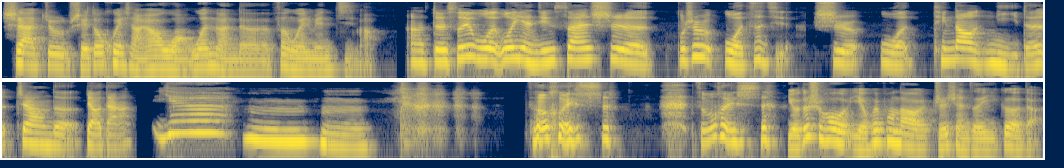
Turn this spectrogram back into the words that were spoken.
是啊，就谁都会想要往温暖的氛围里面挤嘛。啊，对，所以我我眼睛酸是不是我自己？是我听到你的这样的表达。Yeah，嗯嗯，怎么回事？怎么回事？有的时候也会碰到只选择一个的。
